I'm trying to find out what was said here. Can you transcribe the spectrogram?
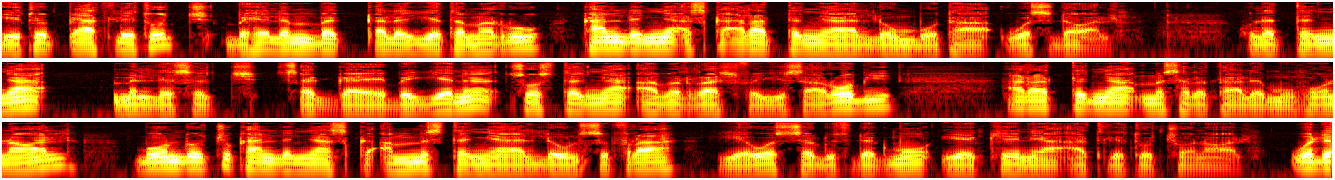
የኢትዮጵያ አትሌቶች በሄለን በቀለ እየተመሩ ከአንደኛ እስከ አራተኛ ያለውን ቦታ ወስደዋል። ሁለተኛ መለሰች ጸጋዬ በየነ፣ ሦስተኛ አበራሽ ፈይሳ ሮቢ፣ አራተኛ መሠረት ዓለሙ ሆነዋል። በወንዶቹ ከአንደኛ እስከ አምስተኛ ያለውን ስፍራ የወሰዱት ደግሞ የኬንያ አትሌቶች ሆነዋል። ወደ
